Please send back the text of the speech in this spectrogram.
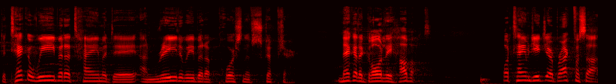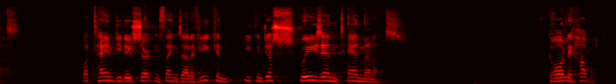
to take a wee bit of time a day and read a wee bit of portion of Scripture. Make it a godly habit. What time do you eat your breakfast at? What time do you do certain things at? If you can, you can just squeeze in 10 minutes. Godly habit.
